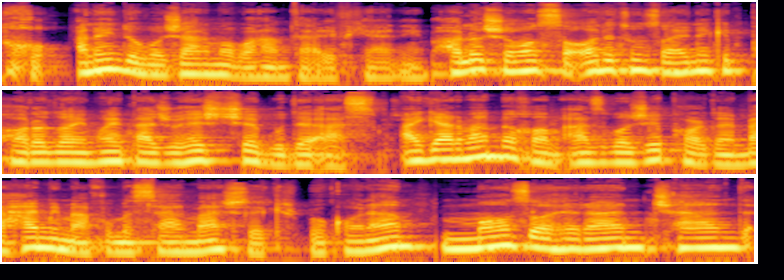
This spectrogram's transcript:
خب الان این دو واژه رو ما با هم تعریف کردیم. حالا شما سوالتون ظاهر که پارادایم های پژوهش چه بوده است؟ اگر من بخوام از واژه پارادایم به همین مفهوم سرمش ذکر بکنم ما ظاهرا چند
